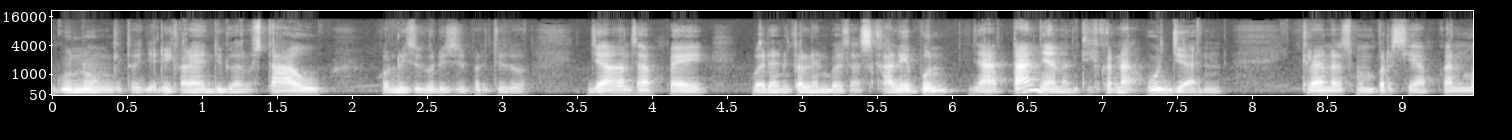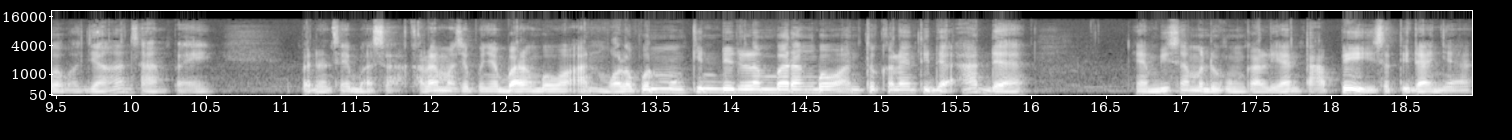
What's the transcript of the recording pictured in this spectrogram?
gunung gitu. Jadi kalian juga harus tahu kondisi-kondisi seperti itu. Jangan sampai badan kalian basah sekalipun nyatanya nanti kena hujan kalian harus mempersiapkan bahwa jangan sampai badan saya basah. Kalian masih punya barang bawaan. Walaupun mungkin di dalam barang bawaan itu kalian tidak ada yang bisa mendukung kalian tapi setidaknya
